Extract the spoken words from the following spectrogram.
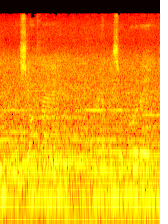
ada siomay ada bakso goreng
